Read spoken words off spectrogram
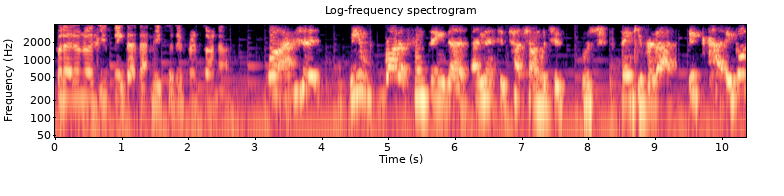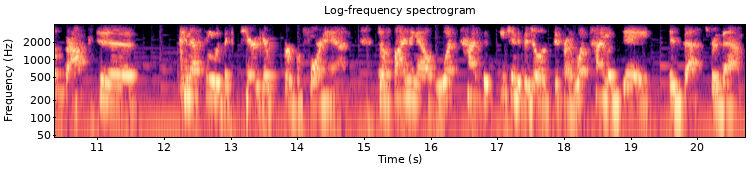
But I don't know if you think that that makes a difference or not. Well, actually, you brought up something that I meant to touch on, which is, which thank you for that. It, it goes back to connecting with the caregiver beforehand. So finding out what time, because each individual is different, what time of day is best for them.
